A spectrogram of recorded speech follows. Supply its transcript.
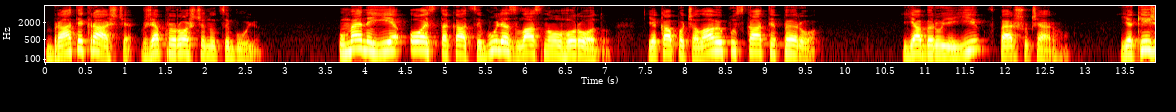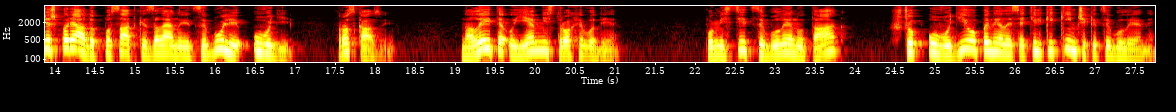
Брати краще вже пророщену цибулю. У мене є ось така цибуля з власного городу, яка почала випускати перо. Я беру її в першу чергу. Який же ж порядок посадки зеленої цибулі у воді? Розказую. Налийте у ємність трохи води. Помістіть цибулину так, щоб у воді опинилися тільки кінчики цибулини.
